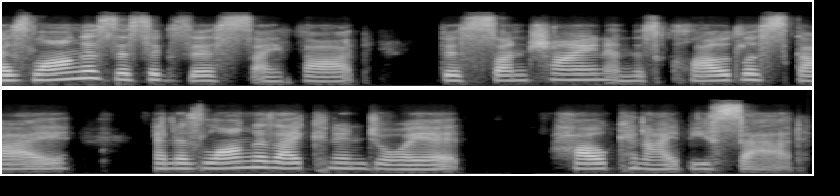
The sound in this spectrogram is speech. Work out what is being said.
As long as this exists, I thought, this sunshine and this cloudless sky, and as long as I can enjoy it, how can I be sad?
